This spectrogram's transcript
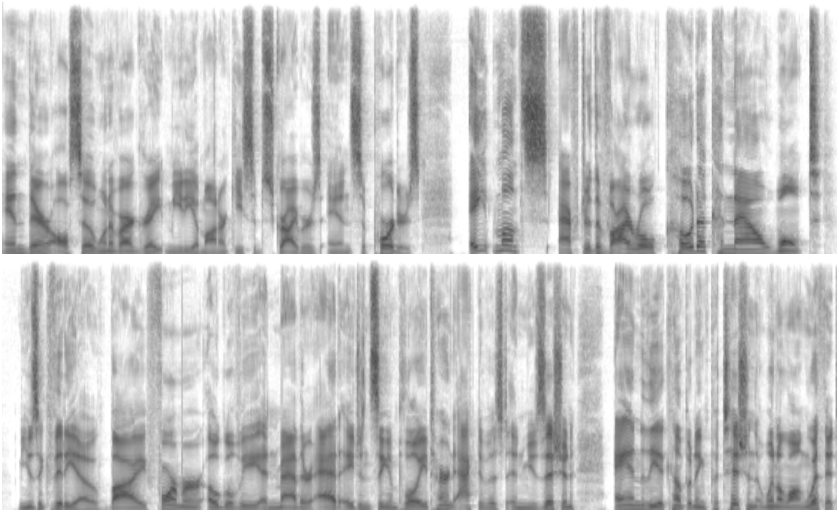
and they're also one of our great Media Monarchy subscribers and supporters. Eight months after the viral Kodaikanal Won't music video by former Ogilvy and Mather ad agency employee turned activist and musician, and the accompanying petition that went along with it,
